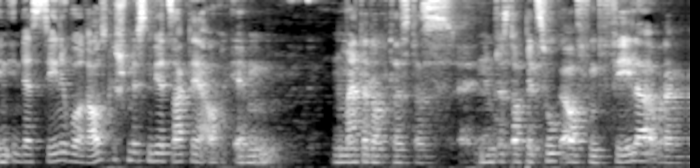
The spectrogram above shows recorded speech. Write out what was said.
in, in der Szene, wo er rausgeschmissen wird, sagt er ja auch, ähm, meint er doch, dass das, äh, nimmt es doch Bezug auf einen Fehler oder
